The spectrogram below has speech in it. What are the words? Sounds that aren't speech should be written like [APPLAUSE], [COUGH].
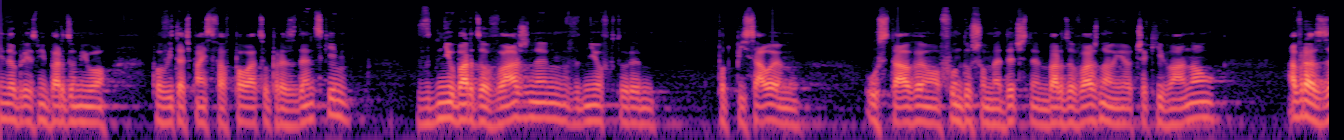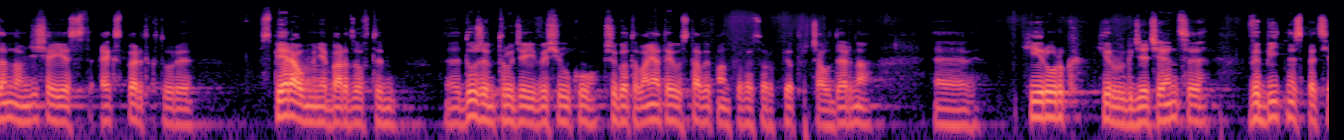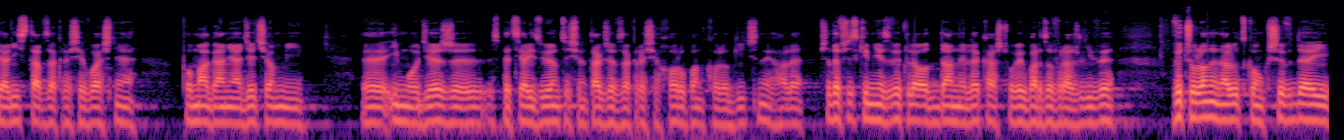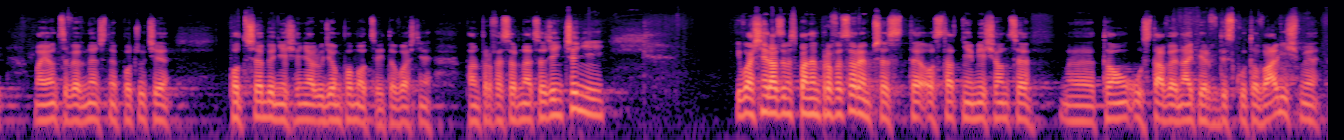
Dzień dobry, jest mi bardzo miło powitać Państwa w Pałacu Prezydenckim. W dniu bardzo ważnym, w dniu, w którym podpisałem ustawę o Funduszu Medycznym, bardzo ważną i oczekiwaną. A wraz ze mną dzisiaj jest ekspert, który wspierał mnie bardzo w tym e, dużym trudzie i wysiłku przygotowania tej ustawy, pan profesor Piotr Czałderna, e, chirurg, chirurg dziecięcy, wybitny specjalista w zakresie właśnie pomagania dzieciom i, i młodzieży, specjalizujący się także w zakresie chorób onkologicznych, ale przede wszystkim niezwykle oddany lekarz, człowiek bardzo wrażliwy, wyczulony na ludzką krzywdę i mający wewnętrzne poczucie potrzeby niesienia ludziom pomocy. I to właśnie pan profesor na co dzień czyni. I właśnie razem z panem profesorem przez te ostatnie miesiące e, tą ustawę najpierw dyskutowaliśmy,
